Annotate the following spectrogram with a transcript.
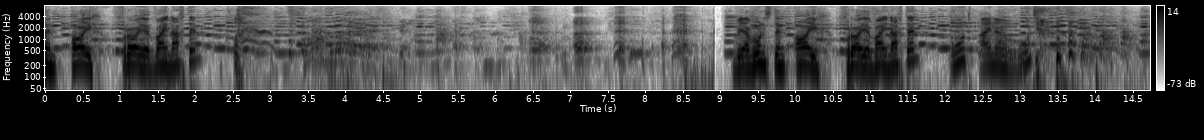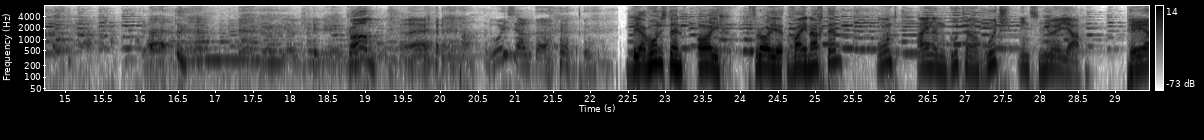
wünschen euch frohe Weihnachten. Wir wünschen euch frohe Weihnachten. Und einen Rutsch. Komm! Äh, ruhig, Alter. Wir wünschen euch frohe Weihnachten. Und einen guten Rutsch ins neue Jahr. Per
